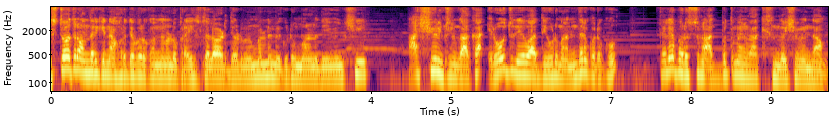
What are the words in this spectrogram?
స్తోత్రం. అందరికీ నా హృదయపూర్వక వందనలు. ప్రయిస్తలాడు దేవుడు మిమ్మల్ని మీ కుటుంబాలను దీవించి ఆశీర్వించును గాక. ఈరోజు దేవా దేవుడు మనందరి కొరకు తెలియపరుస్తున్న అద్భుతమైన వాక్య సందేశం విందాం.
